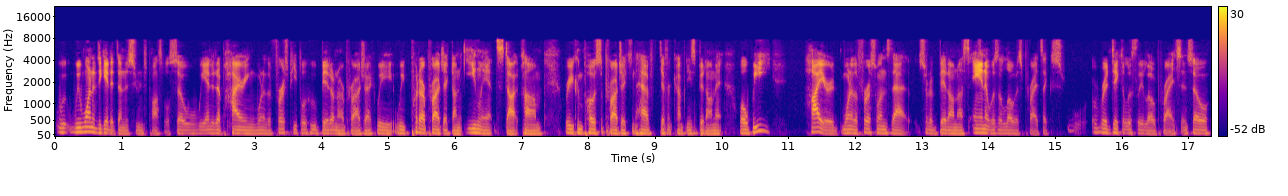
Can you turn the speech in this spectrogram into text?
we, we, wanted to get it done as soon as possible. So we ended up hiring one of the first people who bid on our project. We we put our project on elance.com where you can post a project and have different companies bid on it. Well, we hired one of the first ones that sort of bid on us, and it was the lowest price, like ridiculously low price. And so,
